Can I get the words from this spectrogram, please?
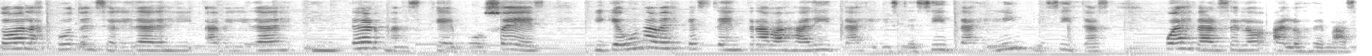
todas las potencialidades y habilidades internas que posees y que una vez que estén trabajaditas y listecitas y limpiecitas, puedes dárselo a los demás.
